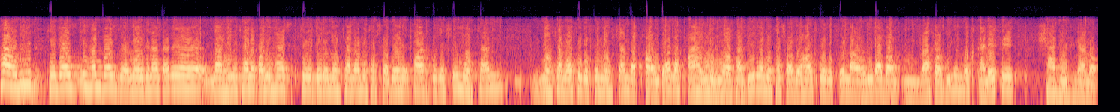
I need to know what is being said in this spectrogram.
تعبیر که باز این هم باز مورد نظر مرحوم طالقانی هست که بین محکم و متشابه فرق گذاشته. محکم محکمات رو گفته محکم و پایدار و تغییر ناپذیر و متشابهات رو گفته معانی و با مفاهیم مختلف شبیه نما.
